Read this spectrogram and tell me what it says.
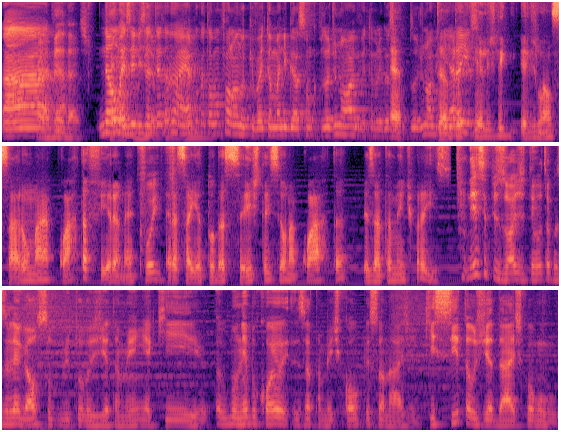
Ah, é tá. verdade. Não, É, mas eles até na do época estavam falando que vai ter uma ligação com o episódio 9, vai ter uma ligação É, com o episódio 9, e era que isso. eles, eles lançaram na quarta-feira, né? Foi. Era saía toda sexta e saiu na quarta, exatamente pra isso. Nesse episódio tem outra coisa legal sobre mitologia também, é que eu não lembro qual é exatamente qual o personagem, que cita os Jedi como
